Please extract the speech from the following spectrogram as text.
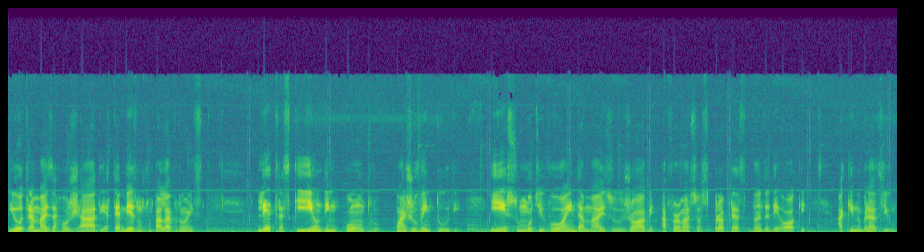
e outra mais arrojada e até mesmo com palavrões. Letras que iam de encontro com a juventude. E isso motivou ainda mais o jovem a formar suas próprias bandas de rock aqui no Brasil.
